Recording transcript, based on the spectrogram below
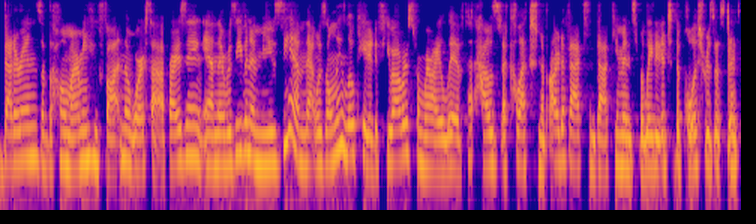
veterans of the Home Army who fought in the Warsaw Uprising. And there was even a museum that was only located a few hours from where I live that housed a collection of artifacts artifacts and documents related to the Polish resistance.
